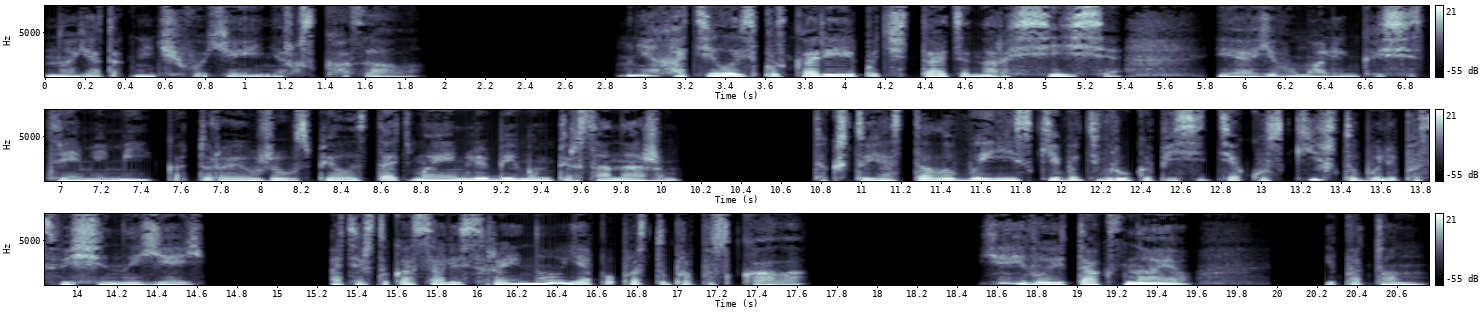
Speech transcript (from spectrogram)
Но я так ничего ей не рассказала. Мне хотелось поскорее почитать о Нарсисе и о его маленькой сестре Мими, которая уже успела стать моим любимым персонажем. Так что я стала выискивать в рукописи те куски, что были посвящены ей, а те, что касались Рейно, я попросту пропускала. Я его и так знаю. И потом,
